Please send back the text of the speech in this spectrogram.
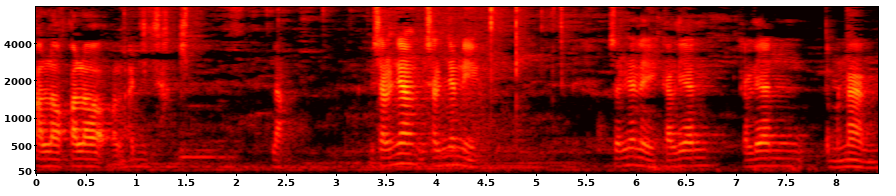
kalau kalau kalau anjing sakit. Lah misalnya misalnya nih misalnya nih kalian kalian temenan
